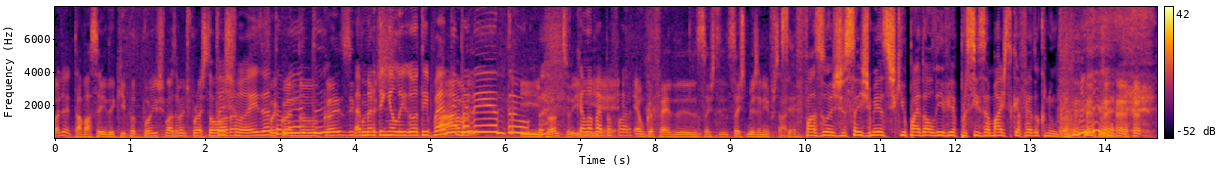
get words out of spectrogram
Olha, estava a sair daqui para depois, mais ou menos por esta hora. Pois foi, exatamente. Foi quando coisa e A Martinha ligou tipo, anda para dentro. E pronto. que e ela vai é, para fora. É um café de sexto, sexto mês de aniversário. Faz hoje seis meses que o pai da Olivia precisa mais de café do que nunca.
